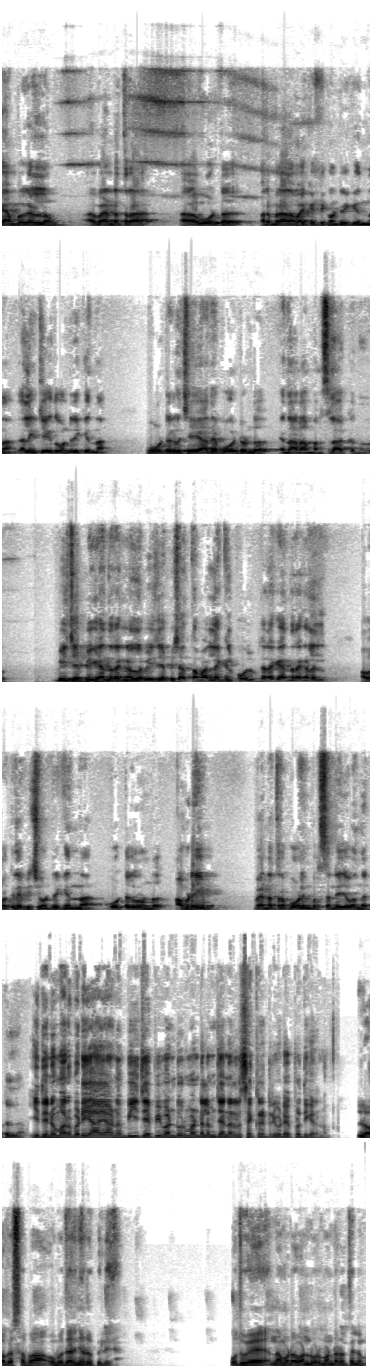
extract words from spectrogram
ക്യാമ്പുകളിലും വേണ്ടത്ര വോട്ട് പരമ്പരാഗതമായി കിട്ടിക്കൊണ്ടിരിക്കുന്ന അല്ലെങ്കിൽ ചെയ്തുകൊണ്ടിരിക്കുന്ന വോട്ടുകൾ ചെയ്യാതെ പോയിട്ടുണ്ട് എന്നാണ് മനസ്സിലാക്കുന്നത്. ബി ജെ പി കേന്ദ്രങ്ങളിൽ ബി ജെ പി ശക്തമല്ലെങ്കിൽ പോലും ചില കേന്ദ്രങ്ങളിൽ അവർക്ക് ലഭിച്ചുകൊണ്ടിരിക്കുന്ന വോട്ടുകളുണ്ട്. അവിടെയും വേണ്ടത്ര പോളിംഗ് പെർസെന്റേജ് വന്നിട്ടില്ല. ഇതിനു മറുപടിയായാണ് ബി ജെ പി വണ്ടൂർ മണ്ഡലം ജനറൽ സെക്രട്ടറിയുടെ പ്രതികരണം. ലോകസഭാ ഉപതെരഞ്ഞെടുപ്പിൽ പൊതുവെ നമ്മുടെ വണ്ടൂർ മണ്ഡലത്തിലും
